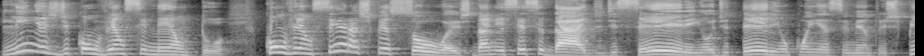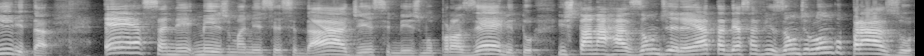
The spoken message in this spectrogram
linhas de convencimento, convencer as pessoas da necessidade de serem ou de terem o conhecimento espírita, essa mesma necessidade, esse mesmo prosélito, está na razão direta dessa visão de longo prazo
